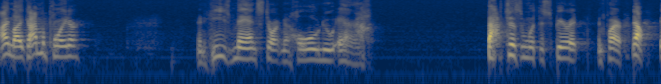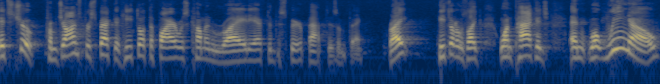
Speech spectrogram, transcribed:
I'm like, I'm a pointer. And he's man starting a whole new era. Baptism with the Spirit and fire. Now, it's true. From John's perspective, he thought the fire was coming right after the Spirit baptism thing, right? He thought it was like one package. And what we know,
